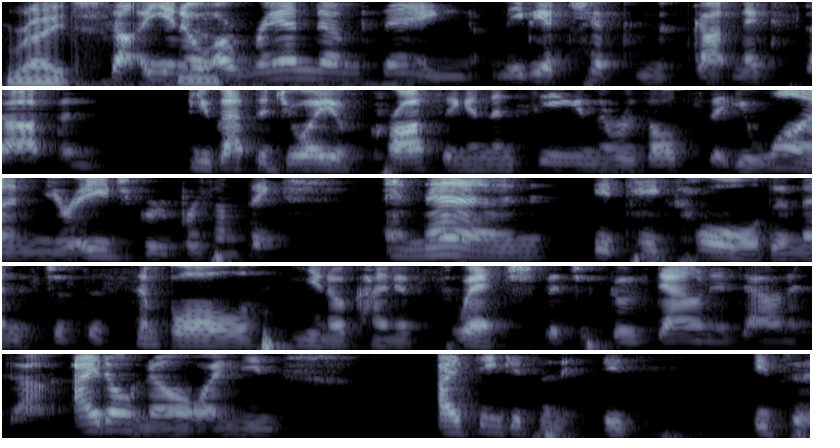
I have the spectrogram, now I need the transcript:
Right. So, you know, yeah. a random thing. Maybe a chip got mixed up and you got the joy of crossing and then seeing in the results that you won your age group or something. And then it takes hold and then it's just a simple, you know, kind of switch that just goes down and down and down. I don't know. I mean, I think it's an it's it's a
